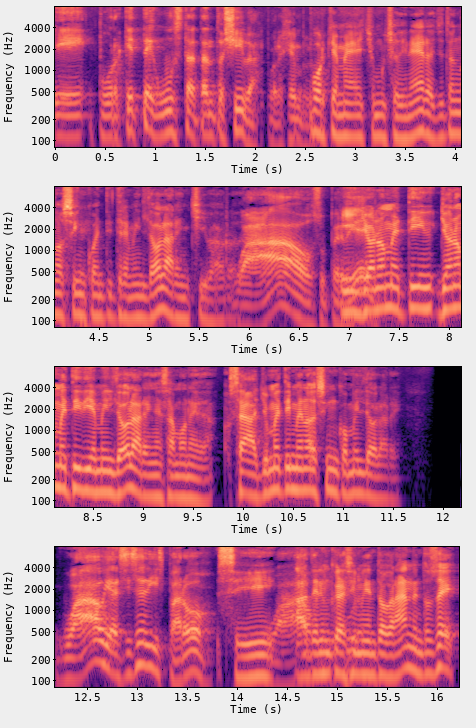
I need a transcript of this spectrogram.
eh, por qué te gusta tanto Shiba, por ejemplo. Porque me he hecho mucho dinero. Yo tengo 53 mil dólares en Chiva, bro. Wow, súper Y bien. yo no metí, yo no metí 10 mil dólares en esa moneda. O sea, yo metí menos de 5 mil dólares. Wow, y así se disparó. Sí, Wow, ha tenido un crecimiento grande. Entonces,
